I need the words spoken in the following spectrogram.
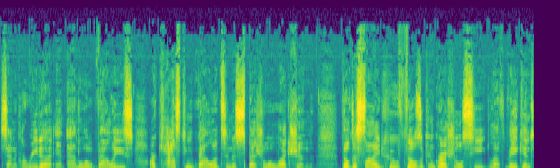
Santa Clarita, and Antelope valleys are casting ballots in a special election. They'll decide who fills a congressional seat left vacant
